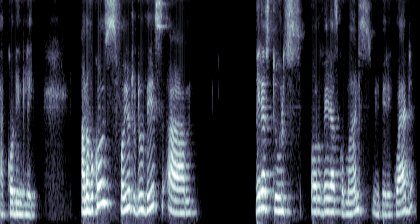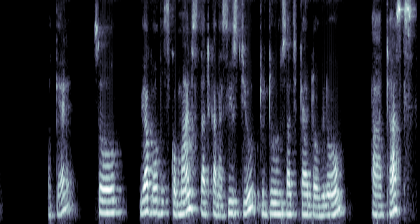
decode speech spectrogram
accordingly. And of course, for you to do this, um, various tools or various commands will be required. Okay, so we have all these commands that can assist you to do such kind of, you know, uh, tasks.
